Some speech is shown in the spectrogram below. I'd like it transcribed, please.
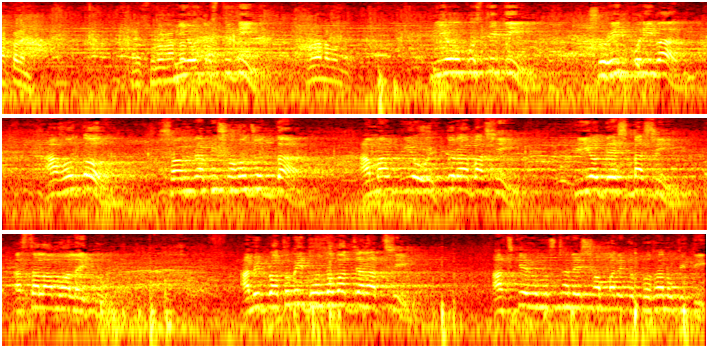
না করেন। উপস্থিতি। প্রিয় উপস্থিতি শহীদ পরিবার আহত সংগ্রামী সহযোদ্ধা আমার প্রিয় উত্তরাবাসী প্রিয় দেশবাসী আসসালামু আলাইকুম। আমি প্রথমেই ধন্যবাদ জানাচ্ছি আজকের অনুষ্ঠানের সম্মানিত প্রধান অতিথি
